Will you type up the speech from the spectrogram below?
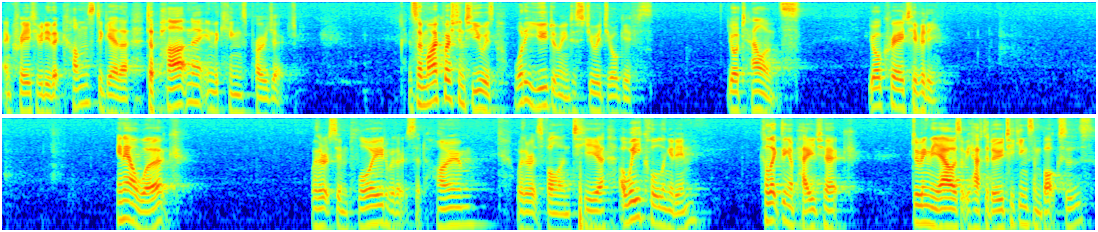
and creativity that comes together to partner in the King's project. And so, my question to you is what are you doing to steward your gifts, your talents, your creativity? In our work, whether it's employed, whether it's at home, whether it's volunteer, are we calling it in? Collecting a paycheck, doing the hours that we have to do, ticking some boxes?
